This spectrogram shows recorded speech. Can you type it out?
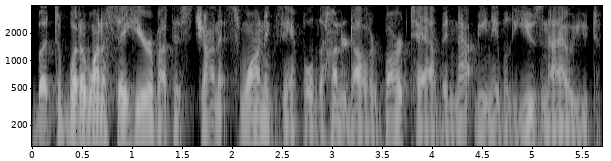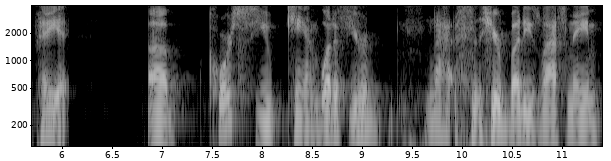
But what I want to say here about this John at Swan example, the $100 bar tab, and not being able to use an IOU to pay it, uh, of course you can. What if your, your buddy's last name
